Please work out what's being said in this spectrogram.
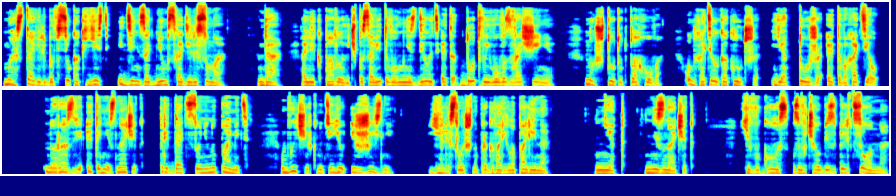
Мы оставили бы все как есть и день за днем сходили с ума. Да, Олег Павлович посоветовал мне сделать это до твоего возвращения. Но что тут плохого? Он хотел как лучше. Я тоже этого хотел. Но разве это не значит предать Сонину память? Вычеркнуть ее из жизни? Еле слышно проговорила Полина. Нет, не значит. Его голос звучал безапелляционно.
